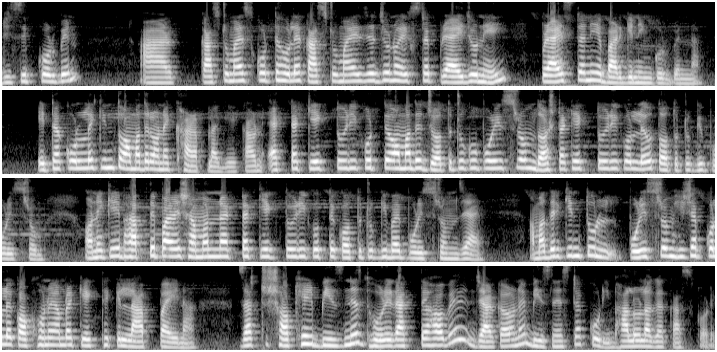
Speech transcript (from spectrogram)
রিসিভ করবেন। আর কাস্টমাইজ করতে হলে কাস্টমাইজের জন্য এক্সট্রা প্রাইজও নেই। প্রাইসটা নিয়ে বার্গেনিং করবেন না। এটা করলে কিন্তু আমাদের অনেক খারাপ লাগে। কারণ একটা কেক তৈরি করতেও আমাদের যতটুকু পরিশ্রম, দশটা কেক তৈরি করলেও ততটুকুই পরিশ্রম। অনেকেই ভাবতে পারে সামান্য একটা কেক তৈরি করতে কতটুকুই বা পরিশ্রম যায়। আমাদের কিন্তু পরিশ্রম হিসাব করলে কখনোই আমরা কেক থেকে লাভ পাই না। জাস্ট শখের বিজনেস ধরে রাখতে হবে, যার কারণে বিজনেসটা করি, ভালো লাগা কাজ করে।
